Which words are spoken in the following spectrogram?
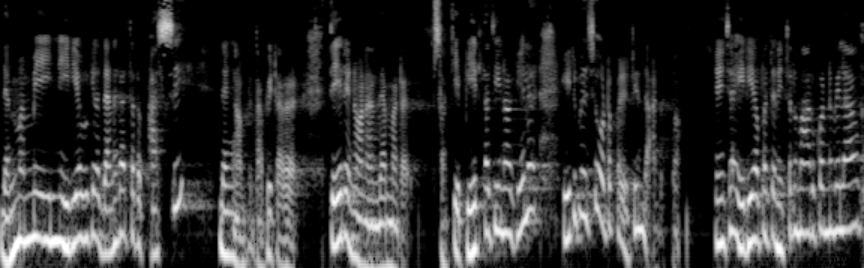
දැන් මම මේ ඉන්නේ ඉරියව්ව කියලා දැනගත්තට පස්සේ දැන් අපිට අර තේරෙනවා නම් දැන් මට සතිය පිටලා තියෙනවා කියලා ඊට පස්සේ ඕටෝ පයිලට්ින් දාන්න පුළුවන්. ඒ නිසා ඉරියව්පත නිතර මාරු කරන වෙලාවක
